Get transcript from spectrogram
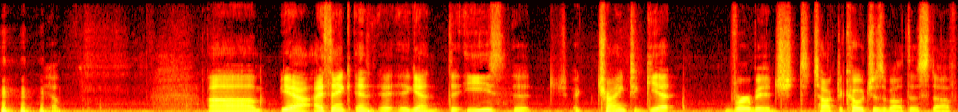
yep. Um, yeah, I think, and again, the ease, uh, trying to get verbiage to talk to coaches about this stuff.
